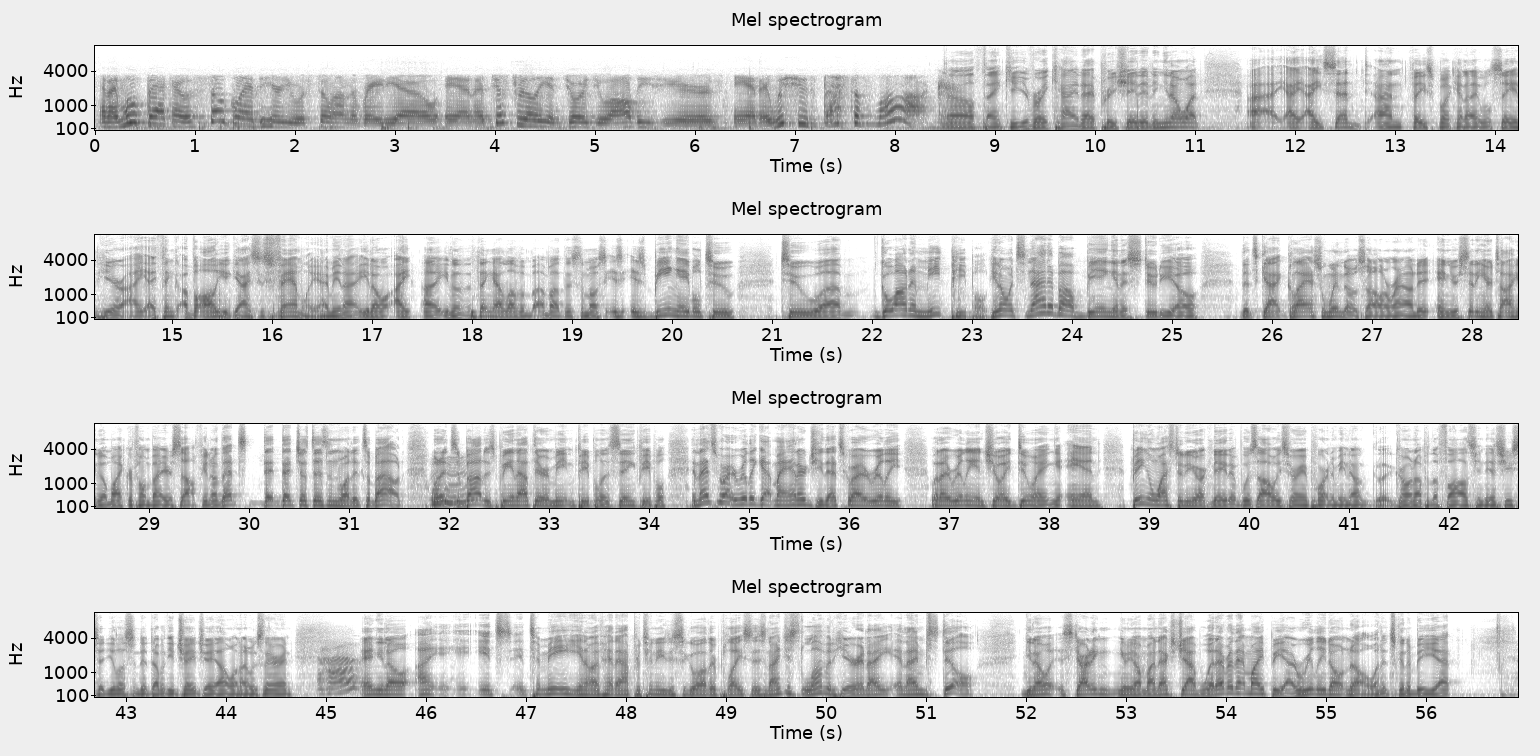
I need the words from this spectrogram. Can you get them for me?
And I moved back. I was so glad to hear you were still on the radio, and I've just really enjoyed you all these years. And I wish you the best of luck. Oh, thank you. You're very kind. I appreciate it. And you know what? I, I, I said on Facebook, and I will say it here. I, I think of all you guys as family. I mean, I, you know, I, uh, you know, the thing I love ab- about this the most is is being able to to um, go out and meet people. You know, it's not about being in a studio that's got glass windows all around it and you're sitting here talking to a microphone by yourself. You know, that's that, that just isn't what it's about. What it's about is being out there and meeting people and seeing people. And that's where I really got my energy. That's where I really what I really enjoy doing. And being a Western New York native was always very important to me. You know, growing up in the falls and as you said you listened to WJJL when I was there and and you know, I it's it, to me, you know, I've had opportunities to go other places and I just love it here and I and I'm still, you know, starting, you know, my next job, whatever that might be, I really don't know what it's going to be yet.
